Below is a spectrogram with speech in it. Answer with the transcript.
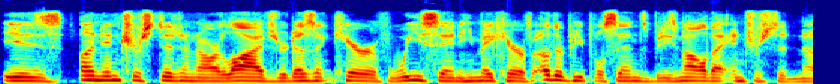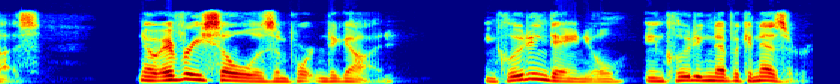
is uninterested in our lives or doesn't care if we sin. He may care if other people sins, but he's not all that interested in us. No, every soul is important to God, including Daniel, including Nebuchadnezzar.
